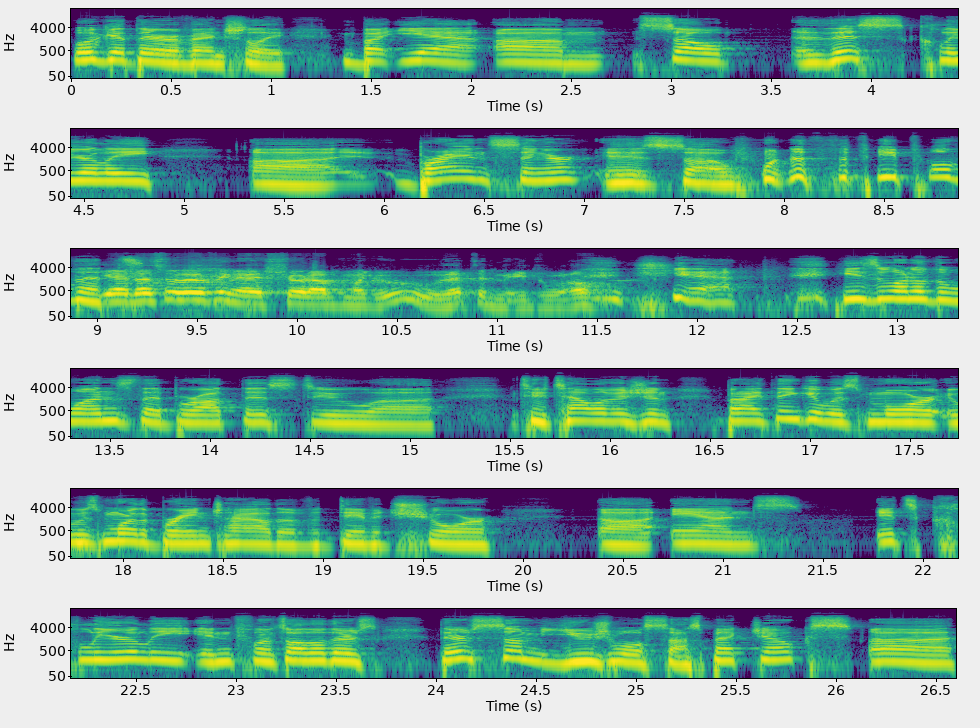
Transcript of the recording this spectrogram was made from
we'll get there eventually. But yeah, um, so this clearly, uh, Bryan Singer is uh, one of the people that. Yeah, that's another thing that showed up. I'm like, ooh, that didn't age well. yeah, he's one of the ones that brought this to uh, to television. But I think it was more it was more the brainchild of David Shore, uh, and it's clearly influenced. Although there's there's some usual suspect jokes uh,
